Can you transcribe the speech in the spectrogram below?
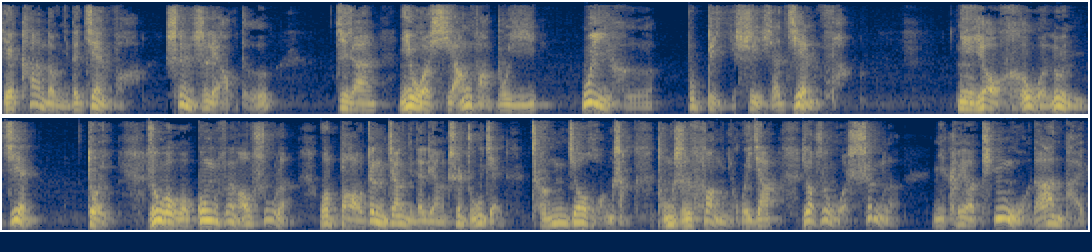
也看到你的剑法甚是了得。既然你我想法不一，为何不比试一下剑法？你要和我论剑？”对，如果我公孙敖输了，我保证将你的两车竹简呈交皇上，同时放你回家。要是我胜了，你可要听我的安排，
